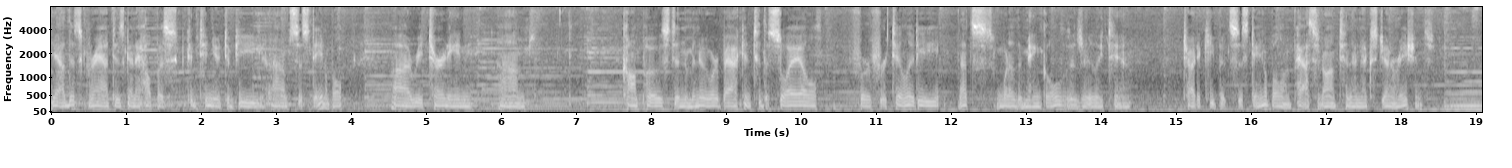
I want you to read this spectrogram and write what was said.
yeah, this grant is going to help us continue to be um, sustainable, uh, returning um, compost and the manure back into the soil for fertility. That's one of the main goals is really to try to keep it sustainable and pass it on to the next generations.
